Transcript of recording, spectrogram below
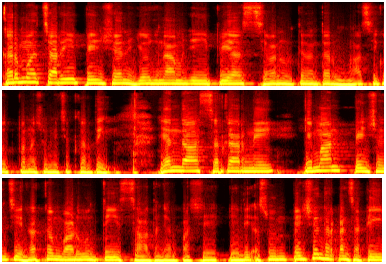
कर्मचारी पेन्शन योजना म्हणजे ईपीएस सेवानिवृत्तीनंतर मासिक उत्पन्न सुनिश्चित करते. यंदा सरकारने किमान पेन्शनची रक्कम वाढवून ती सात हजार पाचशे केली असून पेन्शनधारकांसाठी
